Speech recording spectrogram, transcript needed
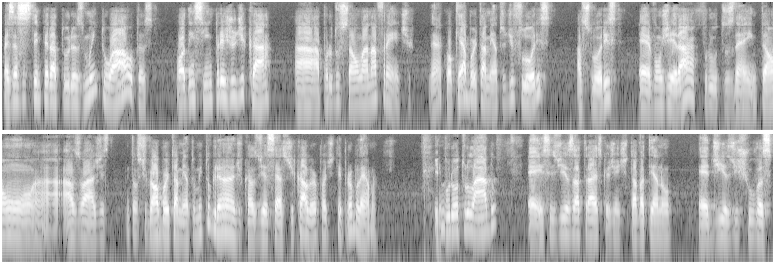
Mas essas temperaturas muito altas podem sim prejudicar a, a produção lá na frente. Né? Qualquer abortamento de flores, as flores é, vão gerar frutos, né? Então a, as vagens. Então, se tiver um abortamento muito grande, por causa de excesso de calor, pode ter problema. E por outro lado, é, esses dias atrás que a gente estava tendo é, dias de chuvas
